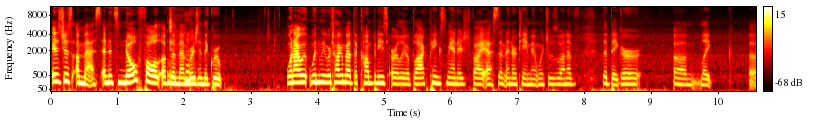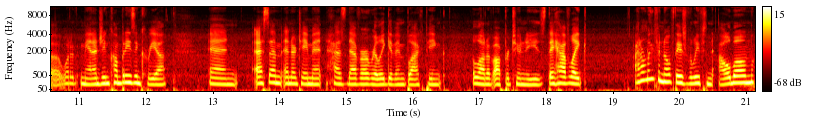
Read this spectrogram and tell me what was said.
is just a mess and it's no fault of the members in the group. When I w- when we were talking about the companies earlier, Blackpink's managed by SM Entertainment, which was one of the bigger um like uh what are managing companies in Korea. And SM Entertainment has never really given Blackpink a lot of opportunities. They have like I don't even know if they've released an album,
